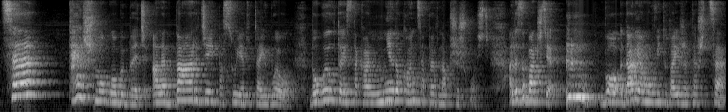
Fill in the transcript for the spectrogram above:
C też mogłoby być, ale bardziej pasuje tutaj will, bo will to jest taka nie do końca pewna przyszłość. Ale zobaczcie, bo Daria mówi tutaj, że też C.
